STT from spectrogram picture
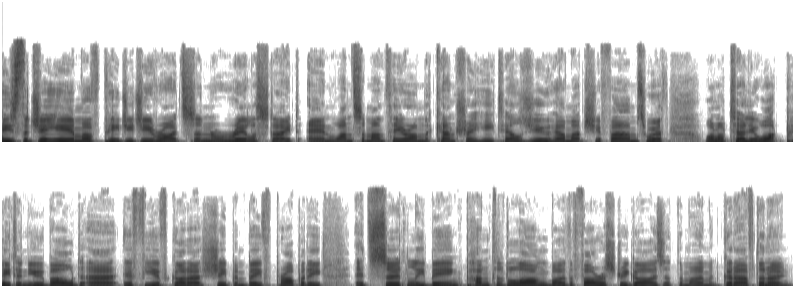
He's the GM of PGG Wrightson Real Estate, and once a month here on the country, he tells you how much your farm's worth. Well, I'll tell you what, Peter Newbold, uh, if you've got a sheep and beef property, it's certainly being punted along by the forestry guys at the moment. Good afternoon.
